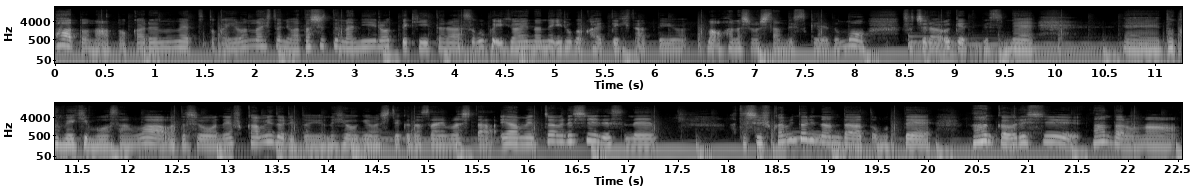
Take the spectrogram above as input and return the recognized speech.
パートナーとかルームメイトとかいろんな人に私って何色って聞いたらすごく意外なね色が返ってきたっていう、まあ、お話をしたんですけれどもそちらを受けてですねえー、匿名希望さんは私をね深緑というね表現をしてくださいました。いやめっちゃ嬉しいですね。私深緑なんだと思ってなんか嬉しいなんだろうな。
